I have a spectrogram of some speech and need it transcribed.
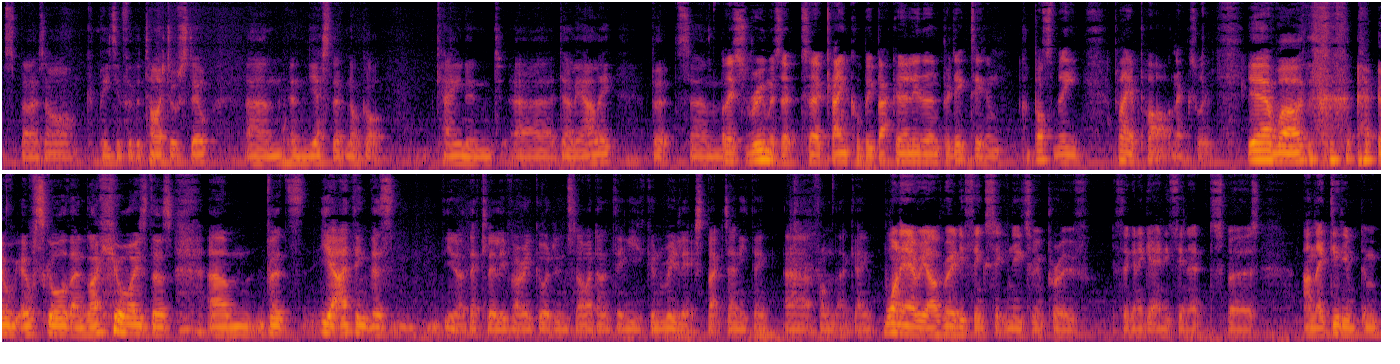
Spurs are competing for the title still, um, and yes, they've not got Kane and uh, Dele Alli, but um, Well, there's rumours that uh, Kane could be back earlier than predicted and could possibly play a part next week. yeah, well, he'll, he'll score then, like he always does. Um, but yeah, I think there's you know they're clearly very good, and so I don't think you can really expect anything uh, from that game. One area I really think City need to improve if they're going to get anything at Spurs, and they did im-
